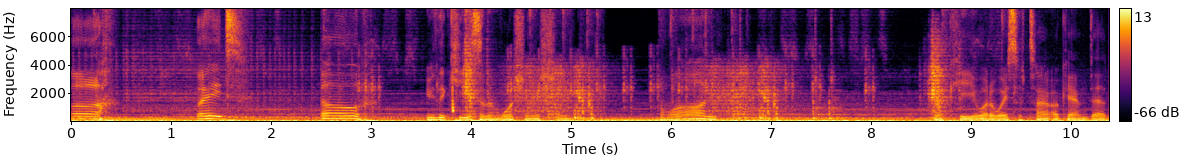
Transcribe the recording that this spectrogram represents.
Ugh. Wait. No. Use the keys in the washing machine. Come on. No key. What a waste of time. Okay, I'm dead.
